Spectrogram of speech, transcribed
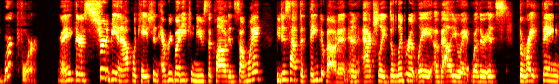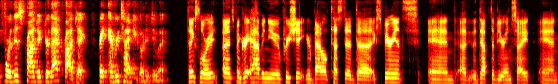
work for? Right? There's sure to be an application. Everybody can use the cloud in some way you just have to think about it and actually deliberately evaluate whether it's the right thing for this project or that project, right? Every time you go to do it. Thanks, Lori. Uh, it's been great having you. Appreciate your battle tested uh, experience and uh, the depth of your insight and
